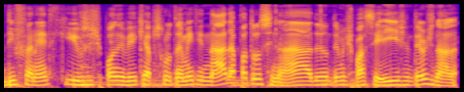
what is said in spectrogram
diferente que vocês podem ver que é absolutamente nada patrocinado, não temos parcerias, não temos nada.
